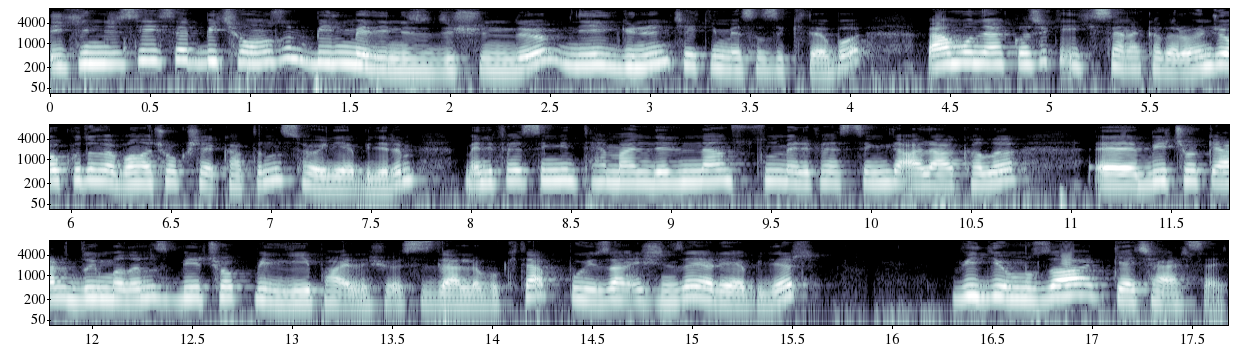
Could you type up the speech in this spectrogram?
İkincisi ise birçoğunuzun bilmediğinizi düşündüğüm Nil Gün'ün Çekim Yasası kitabı. Ben bunu yaklaşık 2 sene kadar önce okudum ve bana çok şey kattığını söyleyebilirim. Manifesting'in temellerinden tutun manifesting ile alakalı e, birçok yerde duymadığınız birçok bilgiyi paylaşıyor sizlerle bu kitap. Bu yüzden işinize yarayabilir. Videomuza geçersek.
